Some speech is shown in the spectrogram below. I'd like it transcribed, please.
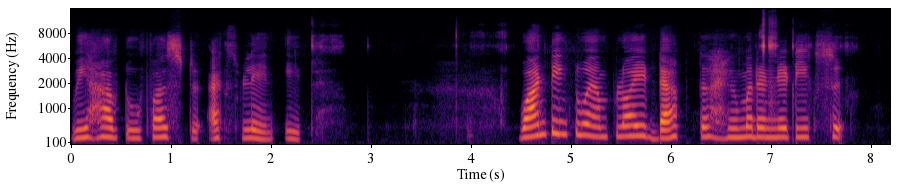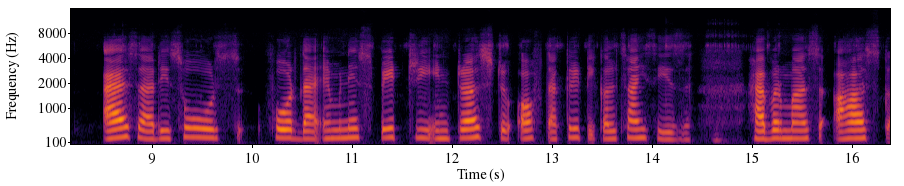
we have to first explain it. Wanting to employ depth hermeneutics as a resource for the emancipatory interest of the critical sciences, Habermas asks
